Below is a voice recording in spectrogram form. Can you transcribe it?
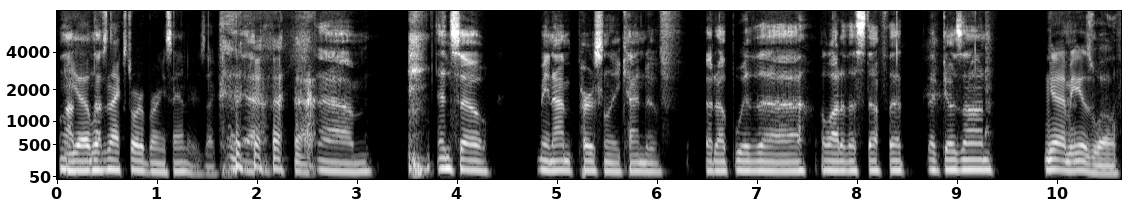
well, He not- uh, lives not- next door to Bernie Sanders. Actually, yeah. Um, and so, I mean, I'm personally kind of fed up with uh, a lot of the stuff that that goes on. yeah, me as well.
